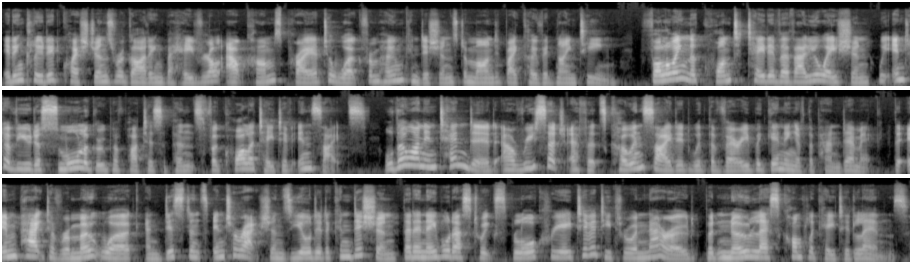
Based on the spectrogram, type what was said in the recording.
It included questions regarding behavioral outcomes prior to work from home conditions demanded by COVID 19. Following the quantitative evaluation, we interviewed a smaller group of participants for qualitative insights. Although unintended, our research efforts coincided with the very beginning of the pandemic. The impact of remote work and distance interactions yielded a condition that enabled us to explore creativity through a narrowed but no less complicated lens.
